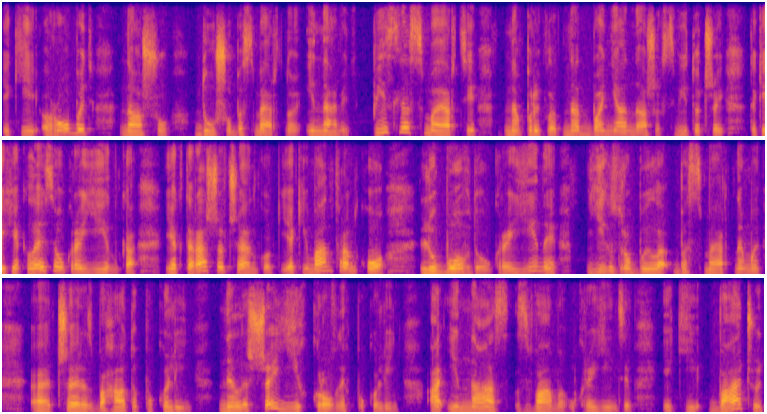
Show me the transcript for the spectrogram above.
який робить нашу душу безсмертною. І навіть після смерті, наприклад, надбання наших світочей, таких як Леся Українка, як Тарас Шевченко, як Іван Франко, любов до України їх зробила безсмертними е, через багато поколінь, не лише їх кровних поколінь, а і нас з вами, українців, які бачать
